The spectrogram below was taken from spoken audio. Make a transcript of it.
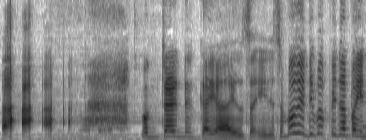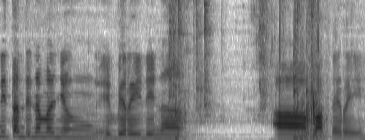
Mag-charge din kaya yun sa init. Sa bagay, di ba pinapainitan din naman yung i-ready na ah battery.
